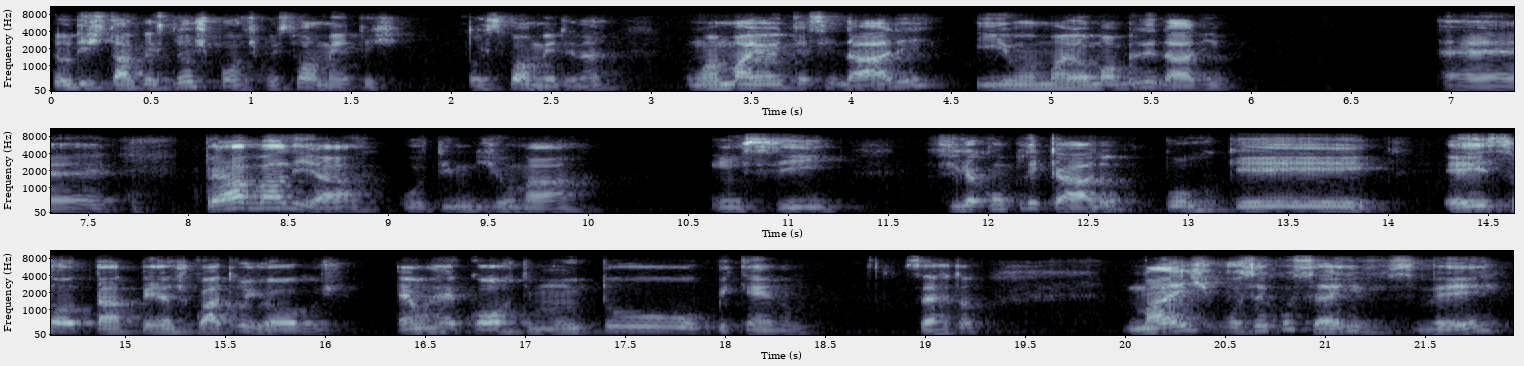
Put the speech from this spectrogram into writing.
eu destaco esses dois pontos principalmente, principalmente, né? uma maior intensidade e uma maior mobilidade. É, Para avaliar o time de Gilmar em si, fica complicado, porque ele só está apenas quatro jogos. É um recorte muito pequeno, certo? Mas você consegue ver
